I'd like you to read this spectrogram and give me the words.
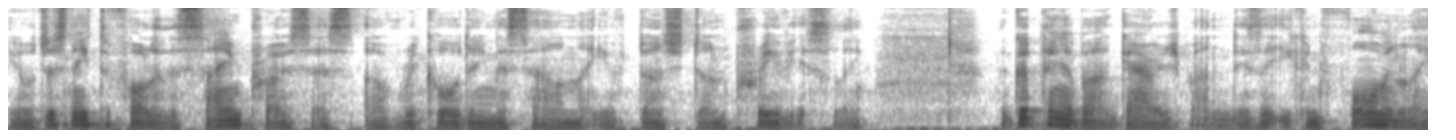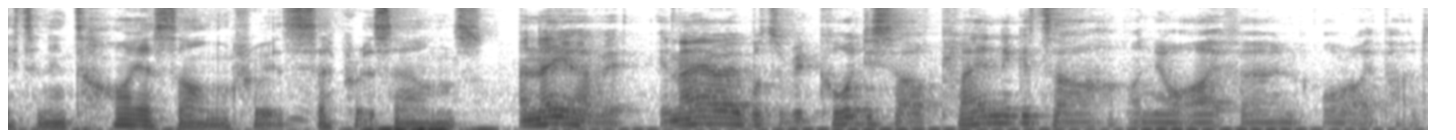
you'll just need to follow the same process of recording the sound that you've just done previously. The good thing about GarageBand is that you can formulate an entire song through its separate sounds. And there you have it. You're now able to record yourself playing the guitar on your iPhone or iPad.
